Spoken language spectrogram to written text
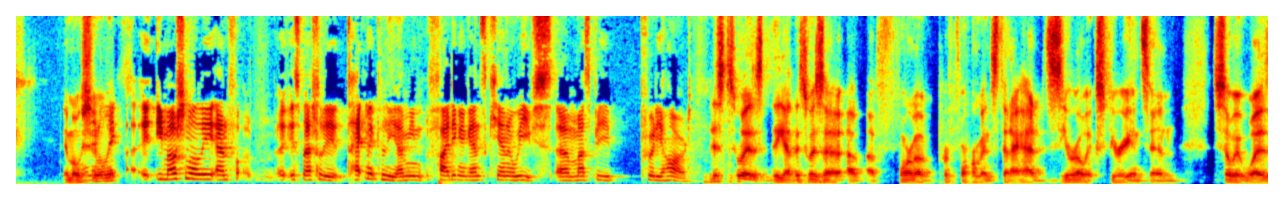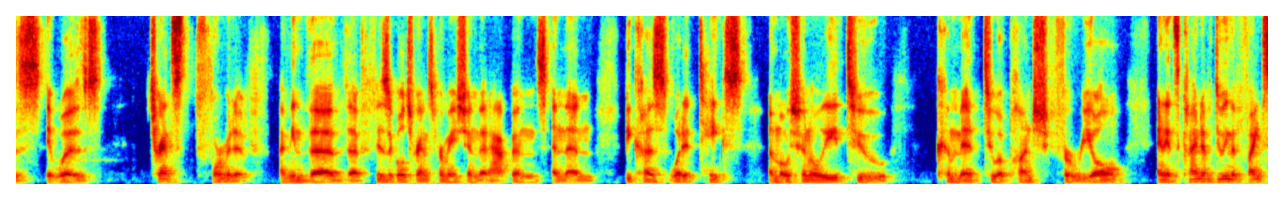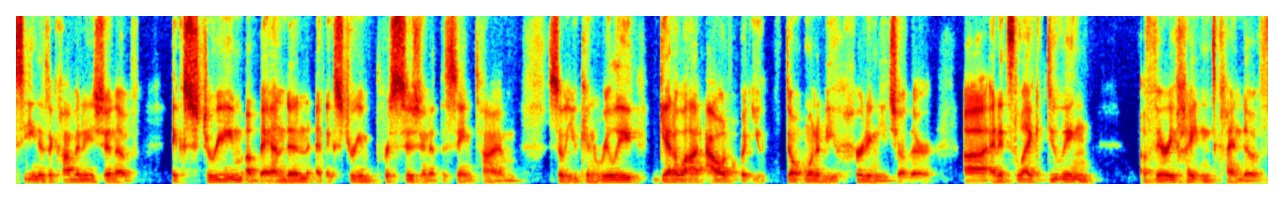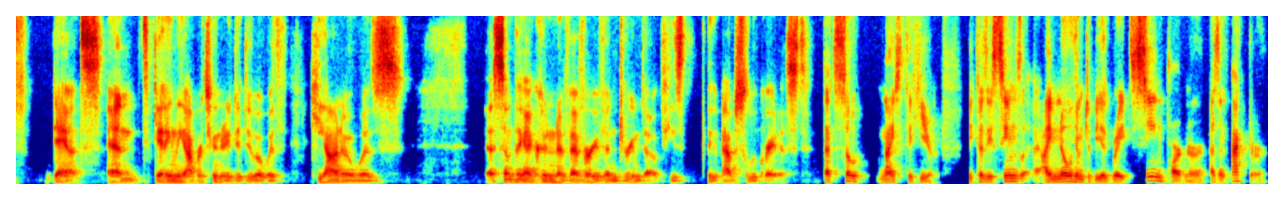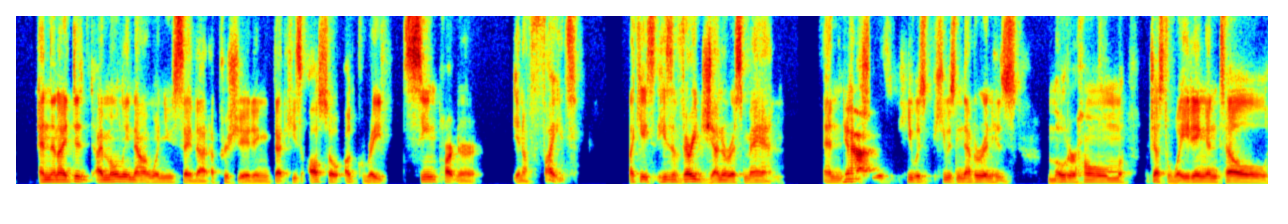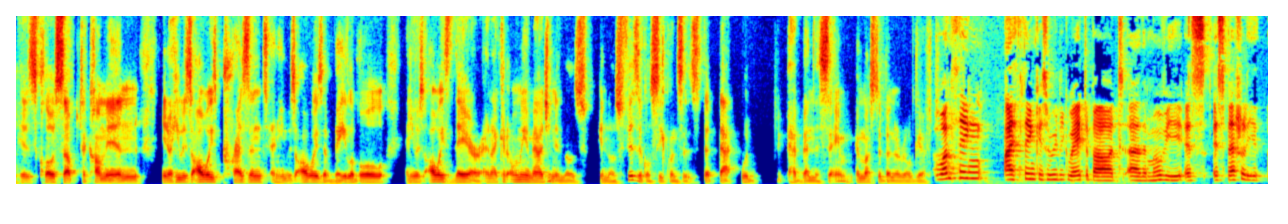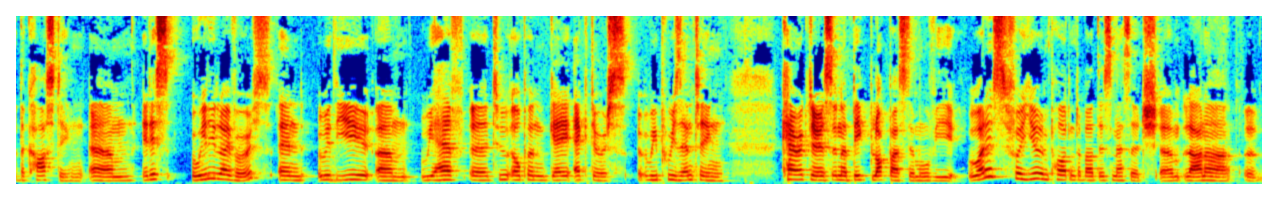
emotionally? And it, emotionally and for, especially technically. I mean, fighting against Keanu Reeves uh, must be pretty hard. This was the, yeah, this was a, a, a form of performance that I had zero experience in. So it was it was transformative. I mean, the the physical transformation that happens, and then because what it takes emotionally to commit to a punch for real, and it's kind of doing the fight scene is a combination of extreme abandon and extreme precision at the same time. So you can really get a lot out, but you don't want to be hurting each other. Uh, and it's like doing a very heightened kind of dance and getting the opportunity to do it with Keanu was uh, something I couldn't have ever even dreamed of. He's the absolute greatest. That's so nice to hear because he seems I know him to be a great scene partner as an actor. And then I did I'm only now when you say that appreciating that he's also a great scene partner in a fight. Like he's he's a very generous man. And yeah. he was he was he was never in his motorhome, just waiting until his close up to come in. You know, he was always present and he was always available and he was always there. And I could only imagine in those in those physical sequences that that would have been the same. It must have been a real gift. One thing I think is really great about uh, the movie is especially the casting. Um, it is really diverse, and with you, um, we have uh, two open gay actors representing characters in a big blockbuster movie. What is for you important about this message um, Lana uh,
